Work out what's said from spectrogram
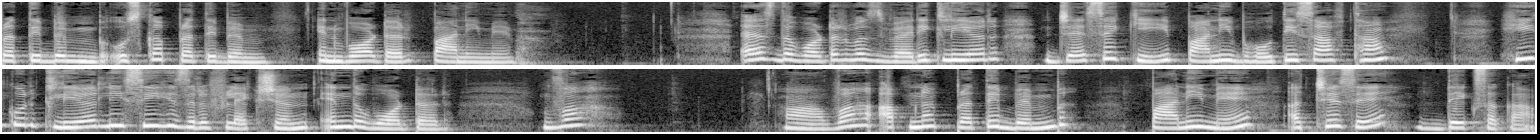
प्रतिबिंब, उसका प्रतिबिंब इन वाटर पानी में। As the water was very clear जैसे कि पानी बहुत ही साफ़ था he could clearly see his reflection in the water वह हाँ वह अपना प्रतिबिंब पानी में अच्छे से देख सका।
